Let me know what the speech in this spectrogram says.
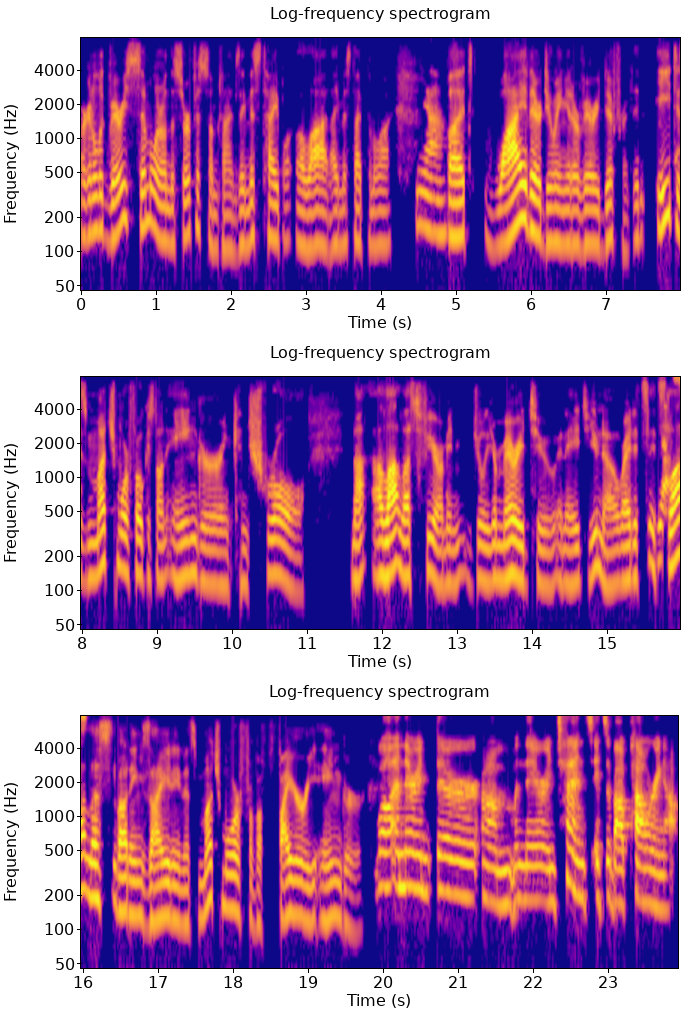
are going to look very similar on the surface sometimes. They mistype a lot. I mistype them a lot. Yeah. But why they're doing it are very different. An eight is much more focused on anger and control not a lot less fear. I mean, Julie, you're married to an eight, you know, right? It's it's a lot less about anxiety and it's much more from a fiery anger Well, and they're in they're um when they're intense, it's about powering up.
